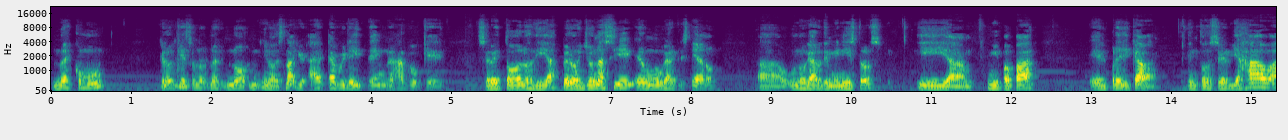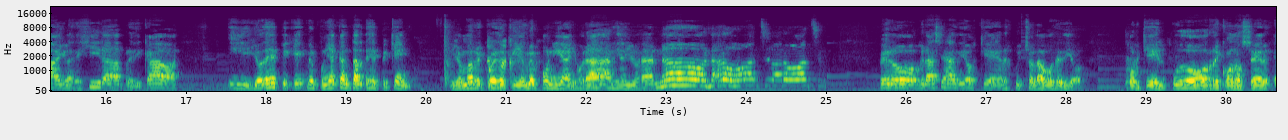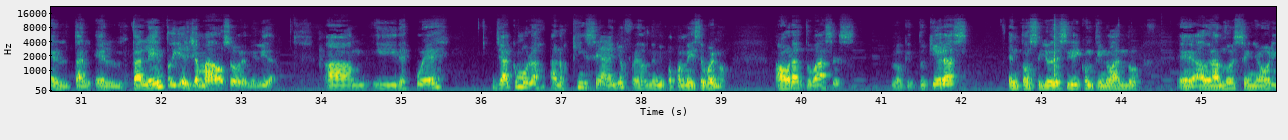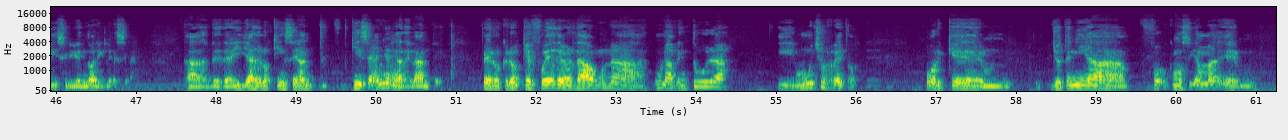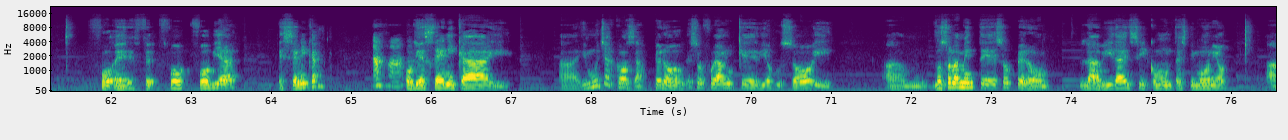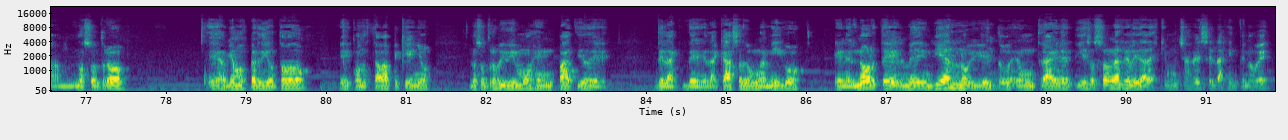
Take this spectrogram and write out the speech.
no es común. Creo que eso no, no, no you know, it's not your everyday thing, no es algo que se ve todos los días, pero yo nací en un hogar cristiano, uh, un hogar de ministros, y uh, mi papá, él predicaba. Entonces viajaba, iba de gira, predicaba, y yo desde pequeño, me ponía a cantar desde pequeño. Y yo me recuerdo que yo me ponía a llorar y a llorar, no, no, no, no, no, Pero gracias a Dios que él escuchó la voz de Dios, porque él pudo reconocer el, el talento y el llamado sobre mi vida. Um, y después, ya como a los 15 años, fue donde mi papá me dice, bueno, ahora tú haces lo que tú quieras. Entonces yo decidí continuando eh, adorando al Señor y sirviendo a la iglesia. Uh, desde ahí ya de los 15, 15 años en adelante. Pero creo que fue de verdad una, una aventura y muchos retos. Porque um, yo tenía, ¿cómo se llama? Eh, fo, eh, fo, fobia escénica, Ajá. escénica y, uh, y, muchas cosas, pero eso fue algo que Dios usó y um, no solamente eso, pero la vida en sí como un testimonio. Um, nosotros eh, habíamos perdido todo eh, cuando estaba pequeño. Nosotros vivimos en un patio de, de, la, de la casa de un amigo en el norte, en el medio invierno, viviendo en un tráiler. Y esas son las realidades que muchas veces la gente no ve.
